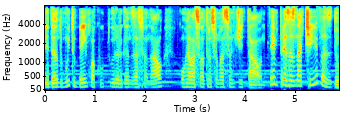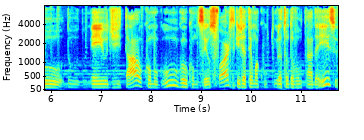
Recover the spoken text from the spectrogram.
lidando muito bem com a cultura organizacional com relação à transformação digital. Tem empresas nativas do, do, do, meio digital, como Google, como Salesforce, que já tem uma cultura toda voltada a isso.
